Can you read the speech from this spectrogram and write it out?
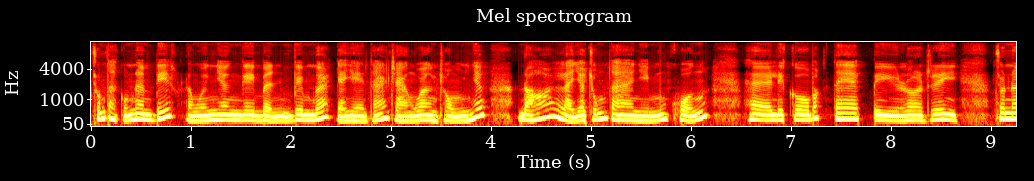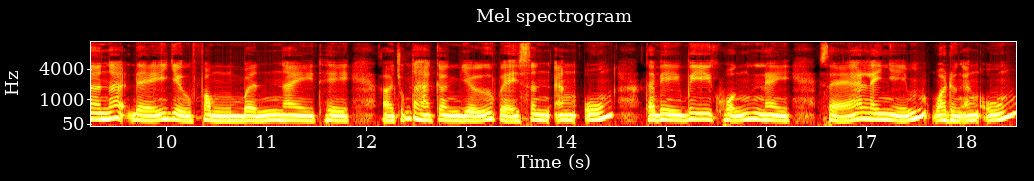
Chúng ta cũng nên biết là nguyên nhân gây bệnh viêm loét dạ dày tá tràng quan trọng nhất đó là do chúng ta nhiễm khuẩn Helicobacter pylori. Cho nên để dự phòng bệnh này thì ờ, chúng ta cần giữ vệ sinh ăn uống tại vì vi khuẩn này sẽ lây nhiễm qua đường ăn uống.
